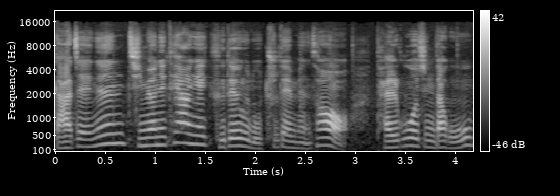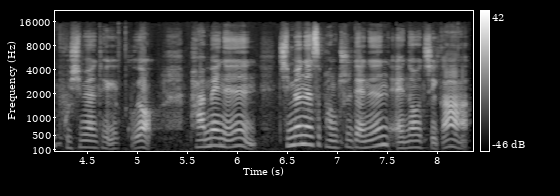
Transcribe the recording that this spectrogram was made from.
낮에는 지면이 태양에 그대로 노출되면서 달구어진다고 보시면 되겠고요. 밤에는 지면에서 방출되는 에너지가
